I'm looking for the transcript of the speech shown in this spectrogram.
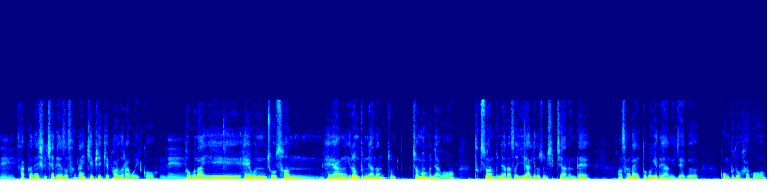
네. 사건의 실체에 대해서 상당히 깊이 있게 파악을 하고 있고 네. 더구나 이 해운, 조선, 해양 이런 분야는 좀 전문 분야고 특수한 분야라서 이해하기도 좀 쉽지 않은데 어, 상당히 또 거기에 대한 이제 그 공부도 하고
